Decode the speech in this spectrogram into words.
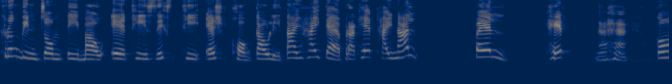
เครื่องบินโจมตีเบา AT6TH ของเกาหลีใต้ให้แก่ประเทศไทยนั้น เป็นเท็จนะฮะก็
